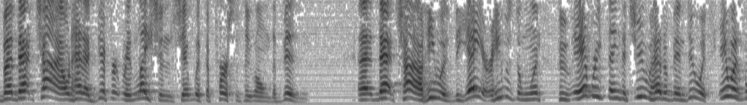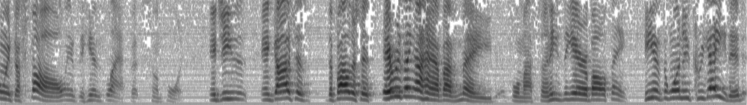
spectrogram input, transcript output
but that child had a different relationship with the person who owned the business uh, that child, he was the heir. He was the one who everything that you had been doing, it was going to fall into his lap at some point. And Jesus and God says, the Father says, everything I have I've made for my son. He's the heir of all things. He is the one who created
